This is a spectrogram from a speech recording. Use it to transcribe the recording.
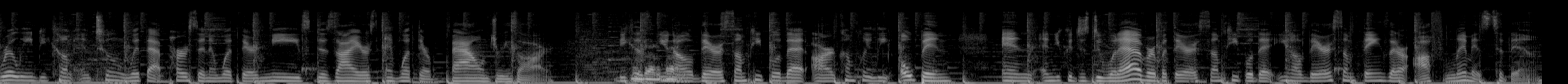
really become in tune with that person and what their needs, desires, and what their boundaries are. Because you know there are some people that are completely open and and you could just do whatever but there are some people that you know there are some things that are off limits to them.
